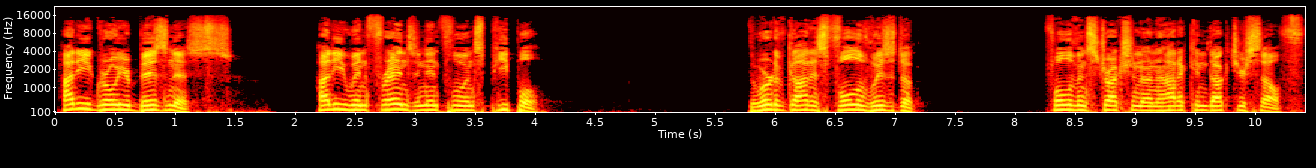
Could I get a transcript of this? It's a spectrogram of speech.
How do you grow your business? How do you win friends and influence people? The Word of God is full of wisdom, full of instruction on how to conduct yourself.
